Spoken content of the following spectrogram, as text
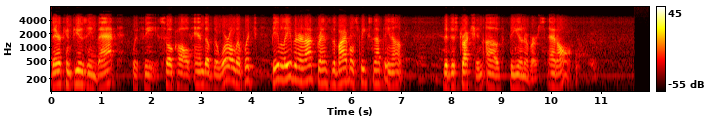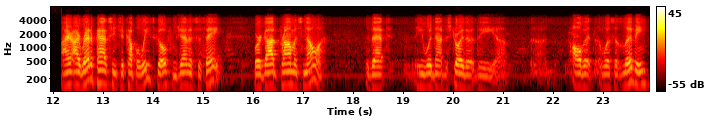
they're confusing that with the so-called end of the world, of which, believe it or not, friends, the Bible speaks nothing of the destruction of the universe at all. I, I read a passage a couple weeks ago from Genesis 8 where God promised Noah that he would not destroy the, the uh, uh, all that was living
